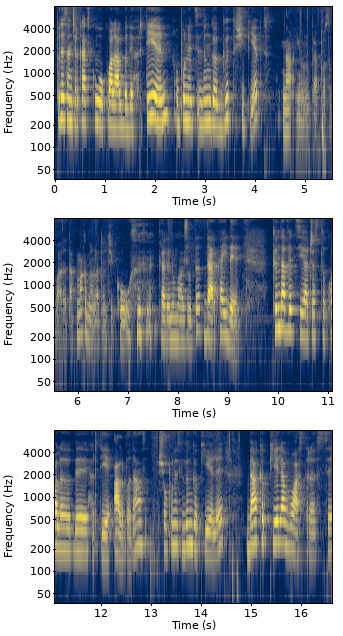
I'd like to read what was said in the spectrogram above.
puteți să încercați cu o coală albă de hârtie, o puneți lângă gât și piept. Da, eu nu prea pot să vă arăt acum că mi-am luat un tricou care nu mă ajută, dar ca idee. Când aveți această coală de hârtie albă da? și o puneți lângă piele, dacă pielea voastră se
